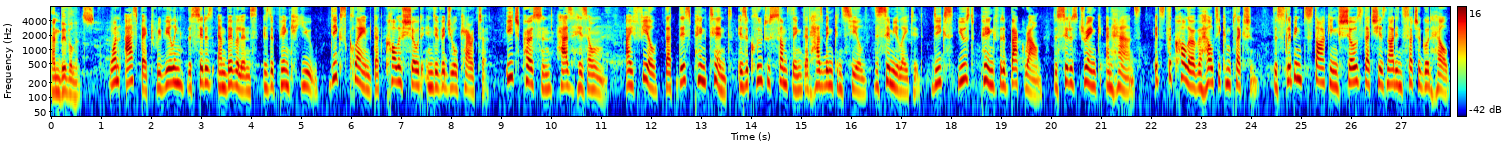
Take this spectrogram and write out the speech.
Ambivalence. One aspect revealing the sitter's ambivalence is the pink hue. Dix claimed that color showed individual character. Each person has his own. I feel that this pink tint is a clue to something that has been concealed, dissimulated. Dix used pink for the background, the sitter's drink and hands. It's the color of a healthy complexion. The slipping stocking shows that she is not in such a good health.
